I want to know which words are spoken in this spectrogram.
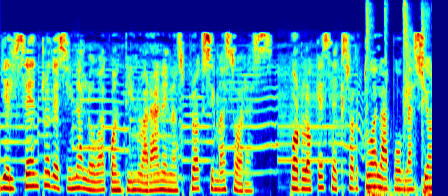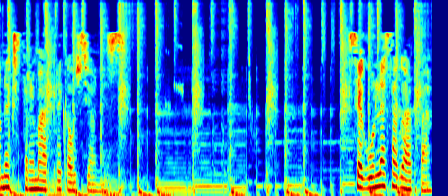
y el centro de Sinaloa continuarán en las próximas horas, por lo que se exhortó a la población a extremar precauciones. Según la Zagarpa,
